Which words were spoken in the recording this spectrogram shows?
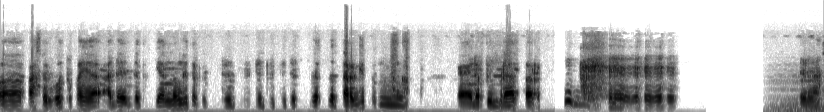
uh, kasur gue tuh kayak ada detak jantung gitu. Getar gitu. Hmm. kayak ada vibrator. Udah lah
